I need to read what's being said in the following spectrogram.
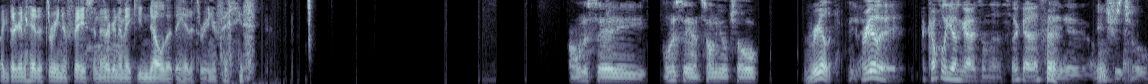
Like they're gonna hit a three in your face, and they're gonna make you know that they hit a three in your face. I want to say I want to say Antonio Chol. really? Yeah. Really? A couple of young guys on this. Okay. Yeah, I want to say Interesting. Cho.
